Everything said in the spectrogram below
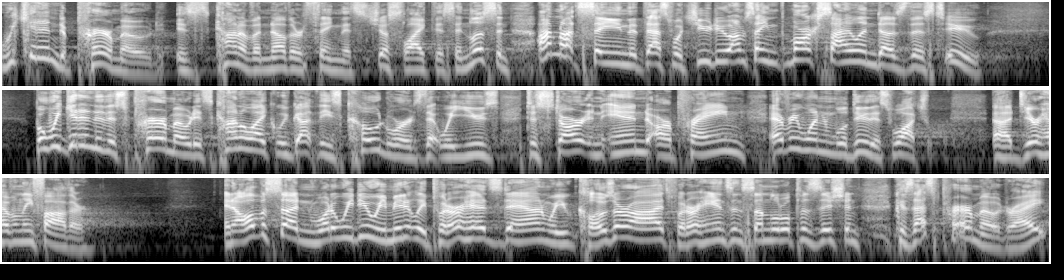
we get into prayer mode is kind of another thing that's just like this. And listen, I'm not saying that that's what you do. I'm saying Mark Silent does this too. But we get into this prayer mode. It's kind of like we've got these code words that we use to start and end our praying. Everyone will do this. Watch, uh, Dear Heavenly Father. And all of a sudden, what do we do? We immediately put our heads down, we close our eyes, put our hands in some little position, because that's prayer mode, right?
